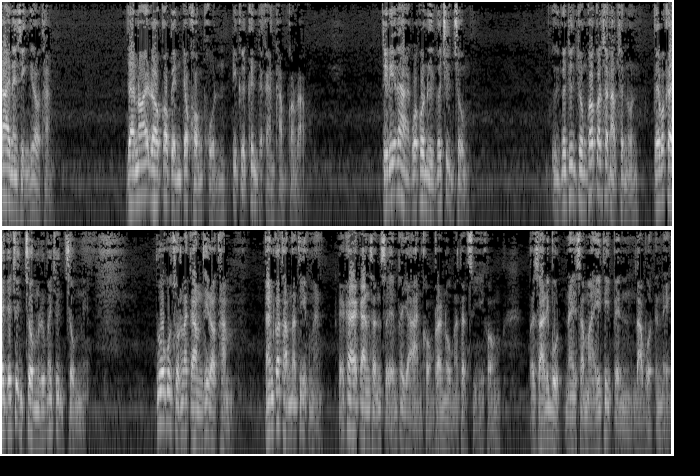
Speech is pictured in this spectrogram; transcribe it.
ได้ในสิ่งที่เราทำอย่างน้อยเราก็เป็นเจ้าของผลที่เกิดขึ้นจากการทำของเรา ทีนี้ถ้าหากว่าคนอื่นก็ชื่นชม อื่นก็ชื่นชมเขาก็สนับสนุน แต่ว่าใครจะชื่นชมหรือไม่ชื่นชมเนี่ย ตัวกุศลกรรมที่เราทำนั้นก็ทำหน้าที่ของมันคล้ายๆการสรรเสริญพยานของพระโนมัตสีของภาษาริบุตรในสมัยที่เป็นดาวบทนั่นเอง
